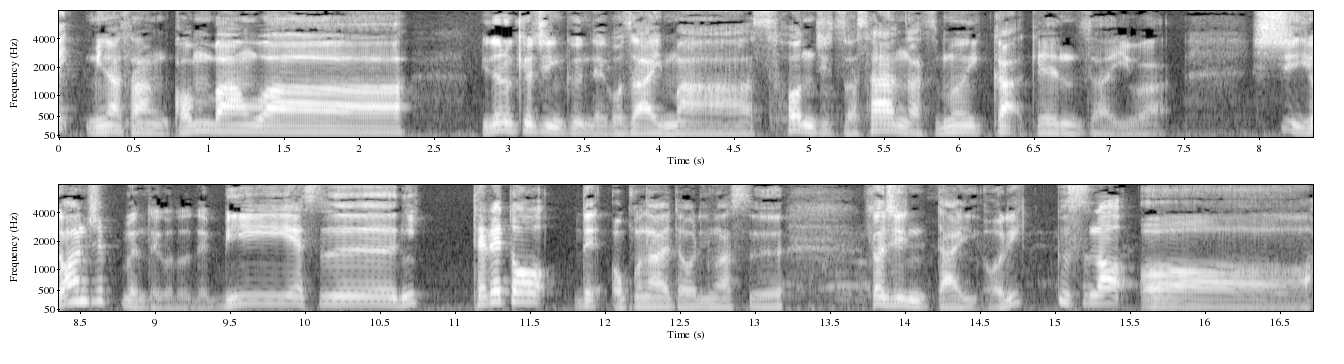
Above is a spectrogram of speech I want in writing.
い、皆さんこんばんは。ミドル巨人くんでございます。本日は3月6日、現在は7時40分ということで BS にテレ東で行われております巨人対オリックスのオ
